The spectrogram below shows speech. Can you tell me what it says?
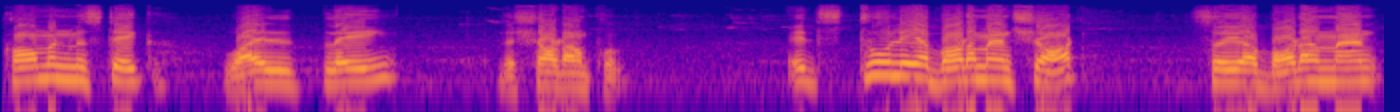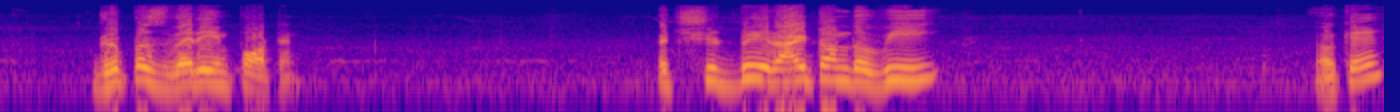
Common mistake while playing the short arm pull. It's truly a bottom hand shot, so your bottom hand grip is very important. It should be right on the V. Okay.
